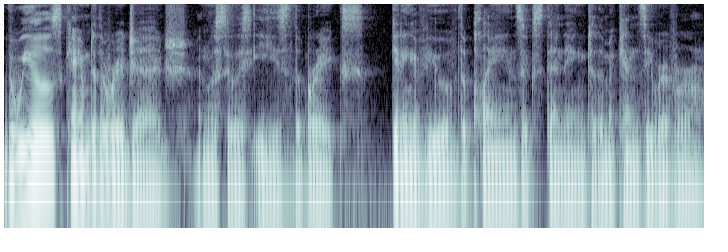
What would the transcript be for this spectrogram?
The wheels came to the ridge edge, and Lucilius eased the brakes, getting a view of the plains extending to the Mackenzie River,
